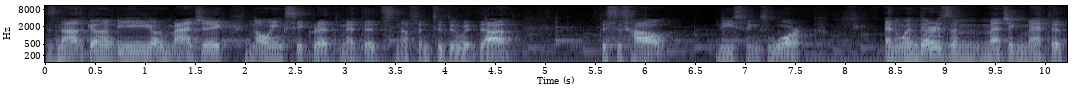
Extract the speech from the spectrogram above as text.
It's not gonna be your magic, knowing secret methods, nothing to do with that. This is how these things work. And when there is a magic method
